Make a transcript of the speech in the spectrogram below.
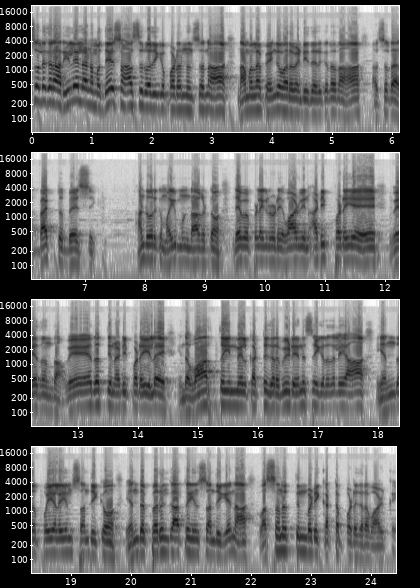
சொல்லுகிறார் இல்ல இல்ல நம்ம தேசம் ஆசிர்வதிக்கப்படணும்னு சொன்னா நாமெல்லாம் இப்ப எங்க வர வேண்டியது இருக்கிறதா? சொல்றார் பேக் டு பேசிக் ஆண்டவருக்கு மகிமுண்டாகட்டும். தேவ பிள்ளைகளுடைய வாழ்வின் அடிப்படையே வேதம் தான் வேதத்தின் அடிப்படையில் இந்த வார்த்தையின் மேல் கட்டுகிற வீடு என்ன செய்கிறது இல்லையா எந்த புயலையும் சந்திக்கும் எந்த பெருங்காற்றையும் சந்திக்கும் வசனத்தின்படி கட்டப்படுகிற வாழ்க்கை.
